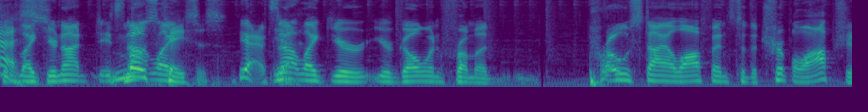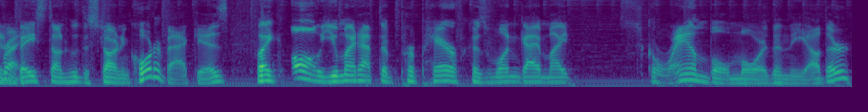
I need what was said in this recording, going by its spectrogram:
Yes. Of, like you're not. It's Most not like cases. Yeah, it's Yeah. not like you're you're going from a pro style offense to the triple option Right. based on who the starting quarterback is. Like, oh, you might have to prepare because one guy might scramble more than the other.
